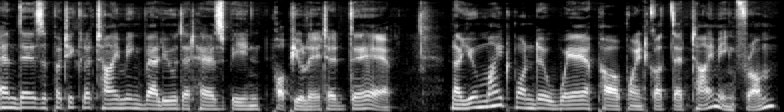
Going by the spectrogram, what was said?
and there's a particular timing value that has been populated there. Now you might wonder where PowerPoint got that timing from.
